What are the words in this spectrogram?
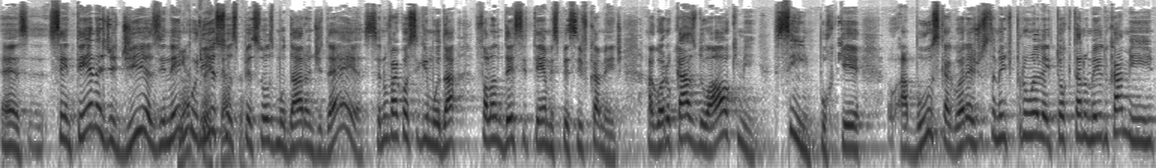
é, centenas de dias e nem por isso as pessoas mudaram de ideia. Você não vai conseguir mudar falando desse tema especificamente. Agora, o caso do Alckmin, sim, porque a busca agora é justamente por um eleitor que está no meio do caminho,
